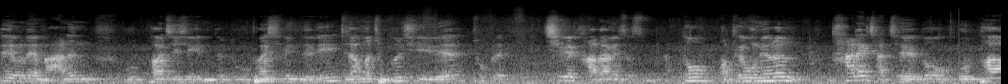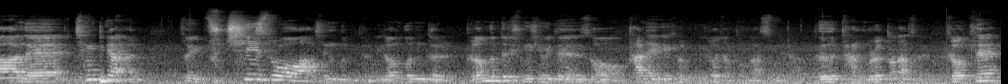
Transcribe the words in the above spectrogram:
때문에 많은 우파 지식인들도 우파 시민들이 지난번 촛불 시위에 촛불에 시위에 가담했었습니다. 또 어떻게 보면은 탄핵 자체도 우파 내 창피한 저희 수치스러워 하시는 분들 이런 분들 그런 분들이 중심이 돼서 탄핵이 결국 이루어졌던 것 같습니다. 그 당부를 떠나서요. 그렇게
